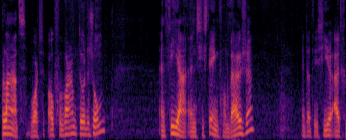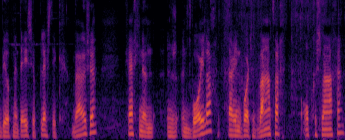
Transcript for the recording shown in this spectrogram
plaat wordt ook verwarmd door de zon. En via een systeem van buizen, en dat is hier uitgebeeld met deze plastic buizen, krijg je een, een, een boiler. Daarin wordt het water opgeslagen,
